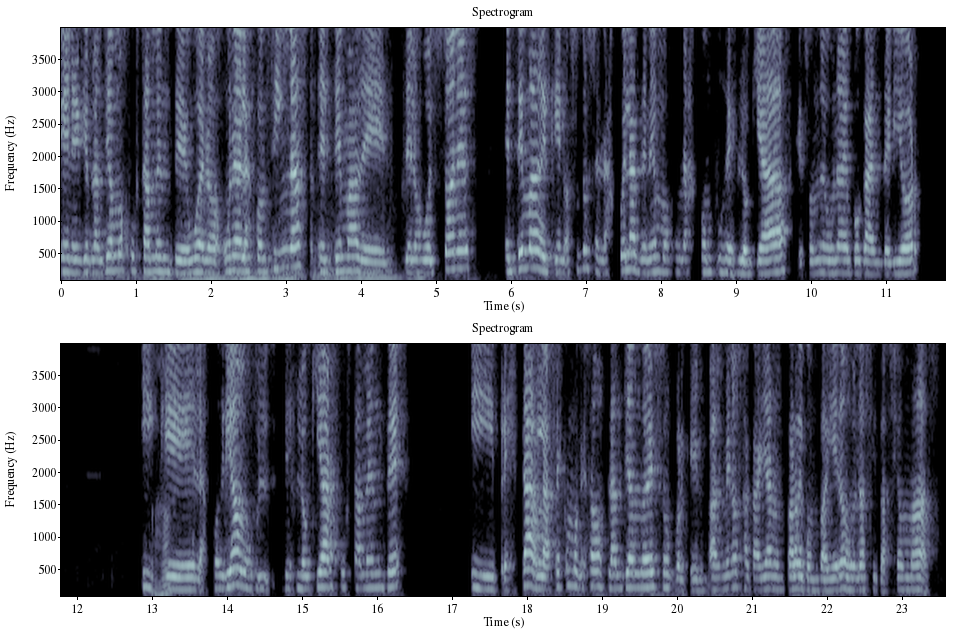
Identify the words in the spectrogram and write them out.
en el que planteamos justamente, bueno, una de las consignas, el tema de, de los bolsones, el tema de que nosotros en la escuela tenemos unas compus desbloqueadas que son de una época anterior y que las podríamos desbloquear justamente y prestarlas. Es como que estamos planteando eso porque al menos acarían un par de compañeros de una situación más,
